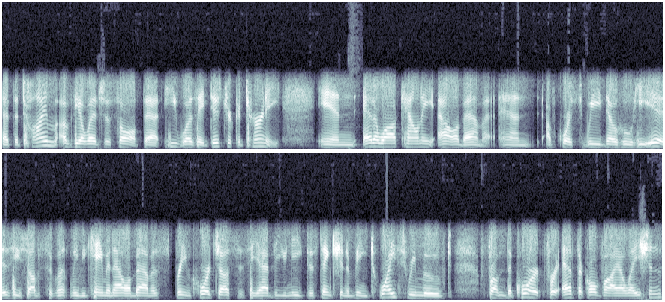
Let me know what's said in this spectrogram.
at the time of the alleged assault, that he was a district attorney in Etowah County, Alabama. And of course, we know who he is. He subsequently became an Alabama Supreme Court justice. He had the unique distinction of being twice removed from the court for ethical violations,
